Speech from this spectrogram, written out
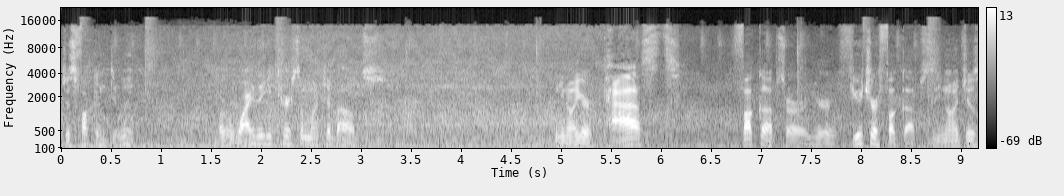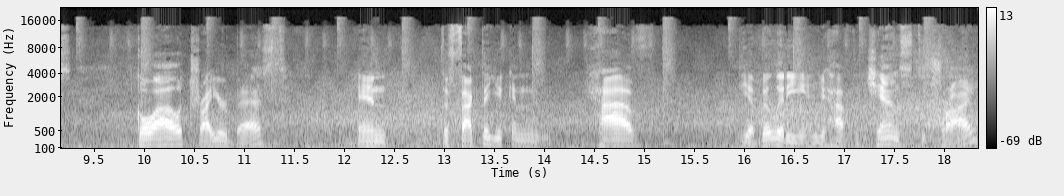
Just fucking do it. Or why do you care so much about you know your past fuck ups or your future fuck ups? You know, just go out, try your best, and the fact that you can have the ability and you have the chance to try,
